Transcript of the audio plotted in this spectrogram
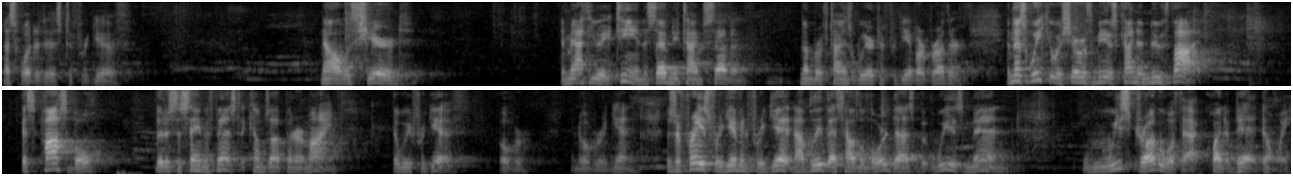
That's what it is to forgive. Now, it was shared in Matthew 18, the 70 times 7, number of times we are to forgive our brother. And this week it was shared with me as kind of new thought. It's possible that it's the same offense that comes up in our mind that we forgive over and over again. There's a phrase, forgive and forget, and I believe that's how the Lord does, but we as men, we struggle with that quite a bit, don't we?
